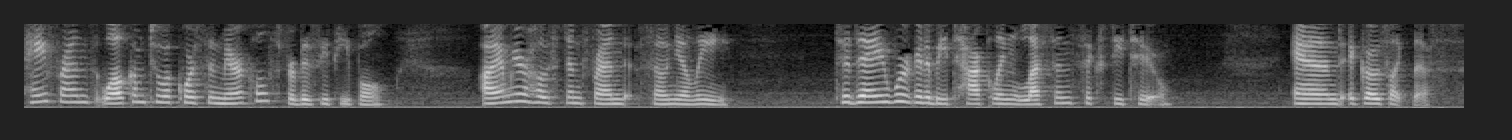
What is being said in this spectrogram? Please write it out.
Hey, friends, welcome to A Course in Miracles for Busy People. I am your host and friend, Sonia Lee. Today, we're going to be tackling Lesson 62, and it goes like this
